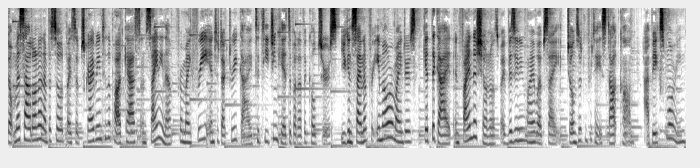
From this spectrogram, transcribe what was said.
Don't miss out on an episode by subscribing to the podcast and signing up for my free introductory guide to teaching kids about other cultures. You can sign up for email reminders, get the guide, and find the show notes by visiting my website, jonesandfortaste.com. Happy exploring!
